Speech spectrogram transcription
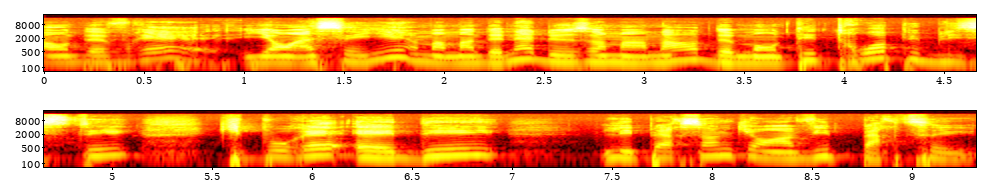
on devrait, ils ont essayé à un moment donné à Deux Hommes en Or de monter trois publicités qui pourraient aider les personnes qui ont envie de partir.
